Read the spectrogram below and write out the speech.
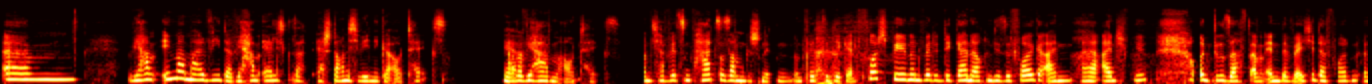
ähm, wir haben immer mal wieder, wir haben ehrlich gesagt erstaunlich wenige Outtakes. Ja. Aber wir haben Outtakes. Und ich habe jetzt ein paar zusammengeschnitten und würde sie dir gerne vorspielen und würde die gerne auch in diese Folge ein, äh, einspielen. Und du sagst am Ende, welche davon äh,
